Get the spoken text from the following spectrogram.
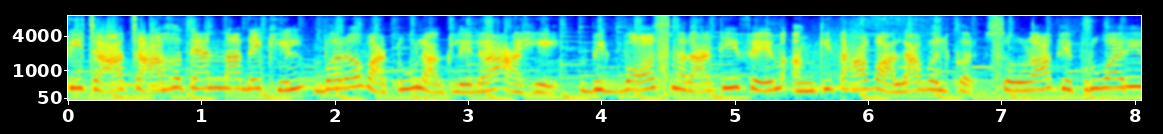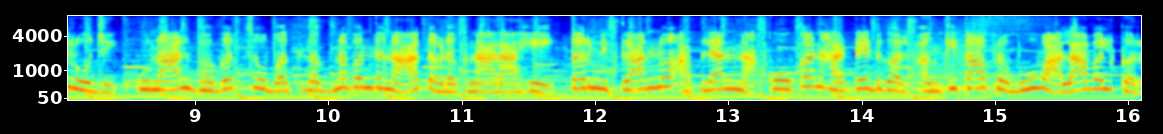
तिच्या चाहत्यांना देखील बरं वाटू लागलेलं आहे. Big boss Marathi fame Ankita Walawalkar सोळा फेब्रुवारी रोजी कुणाल भगत सोबत लग्नबंधनात अडकणार आहे. तर मित्रांनो आपल्यांना कोकण हार्टेड गर्ल अंकिता प्रभू वालावलकर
